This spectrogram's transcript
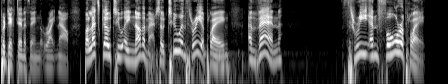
predict anything right now. But let's go to another match. So two and three are playing, and then three and four are playing.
